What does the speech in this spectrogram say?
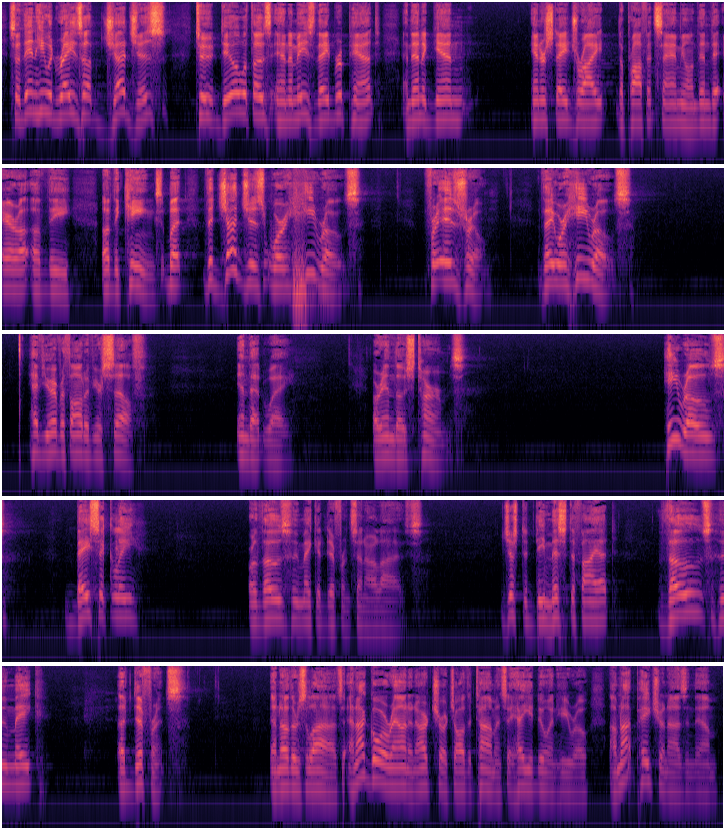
So then he would raise up judges to deal with those enemies. They'd repent. And then again, interstage right, the prophet Samuel, and then the era of the, of the kings. But the judges were heroes for Israel. They were heroes. Have you ever thought of yourself in that way or in those terms? Heroes basically are those who make a difference in our lives. Just to demystify it, those who make a difference in others' lives. And I go around in our church all the time and say, "How you doing, hero?" I'm not patronizing them.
